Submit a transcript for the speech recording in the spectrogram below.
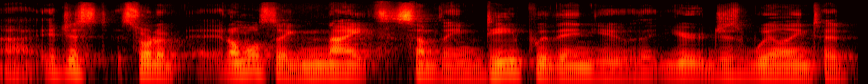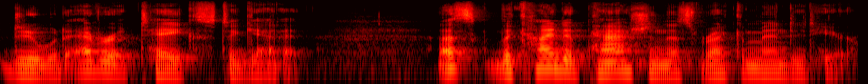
Uh, it just sort of, it almost ignites something deep within you that you're just willing to do whatever it takes to get it. That's the kind of passion that's recommended here.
